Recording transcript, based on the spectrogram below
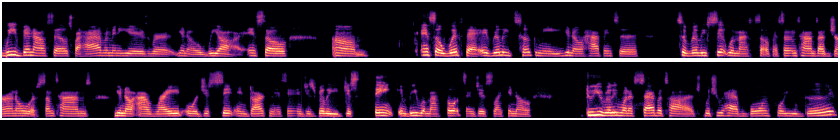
we've been ourselves for however many years where you know we are. And so um and so with that it really took me you know having to to really sit with myself. And sometimes i journal or sometimes you know i write or just sit in darkness and just really just think and be with my thoughts and just like you know do you really want to sabotage what you have going for you good?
